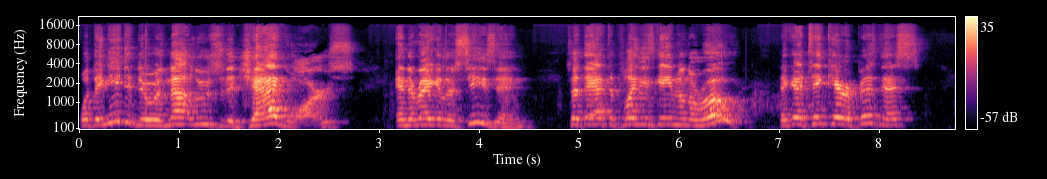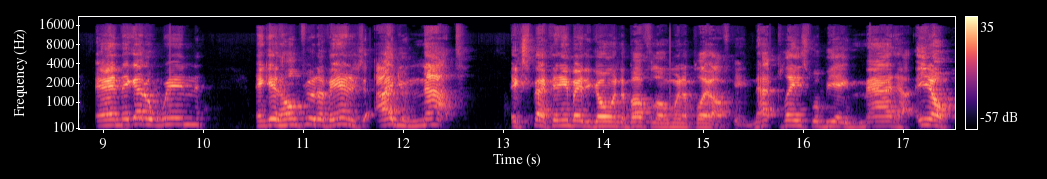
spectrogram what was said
What they need to do is not lose to the Jaguars in the regular season so that they have to play these games on the road. They got to take care of business and they got to win and get home field advantage. I do not expect anybody to go into Buffalo and win a playoff game. That place will be a madhouse. You know,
